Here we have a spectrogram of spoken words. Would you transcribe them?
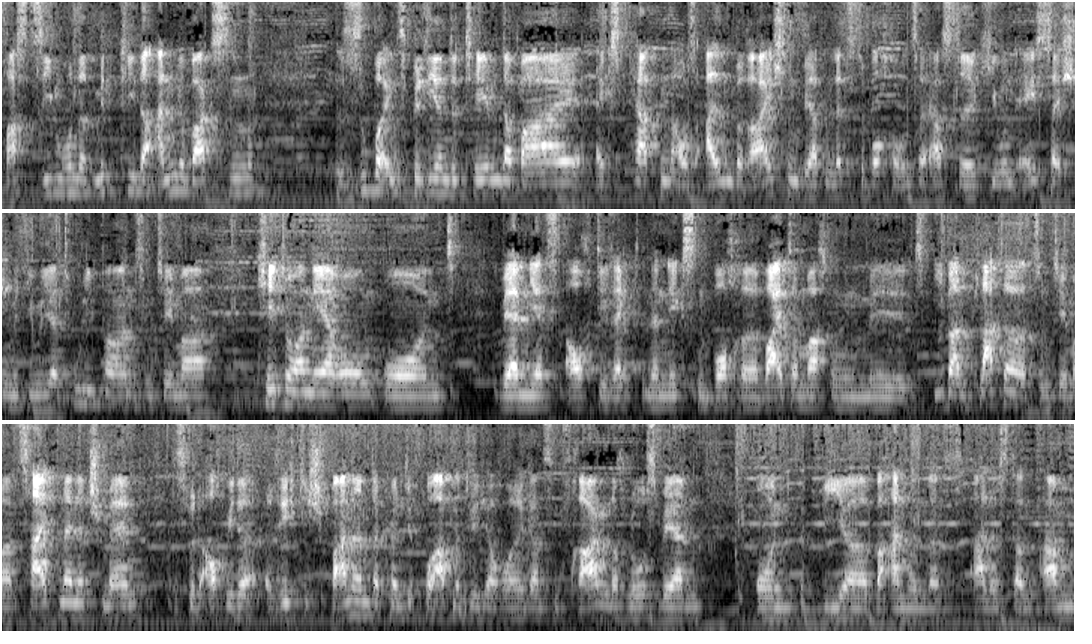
fast 700 Mitglieder angewachsen. Super inspirierende Themen dabei, Experten aus allen Bereichen. Wir hatten letzte Woche unsere erste QA-Session mit Julia Tulipan zum Thema Keto-Ernährung und werden jetzt auch direkt in der nächsten Woche weitermachen mit Ivan Platter zum Thema Zeitmanagement. Das wird auch wieder richtig spannend. Da könnt ihr vorab natürlich auch eure ganzen Fragen noch loswerden. Und wir behandeln das alles dann am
